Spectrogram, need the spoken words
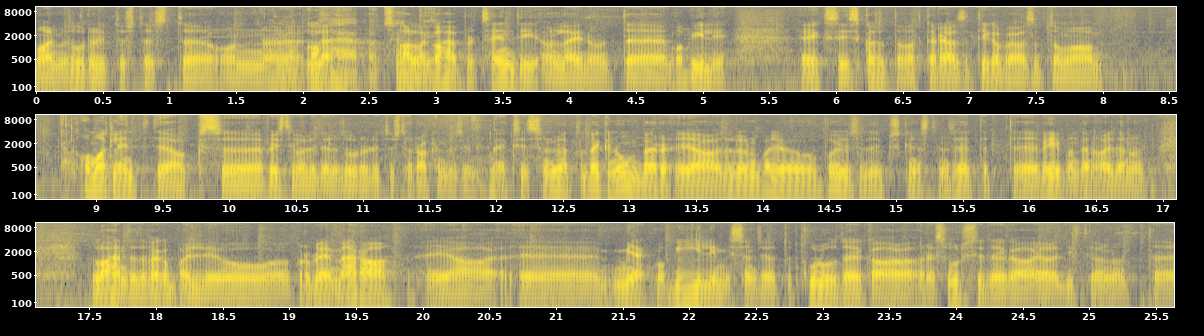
maailma suurüritustest on alla kahe protsendi on läinud mobiili ehk siis kasutavad ka reaalselt igapäevaselt oma oma klientide jaoks äh, festivalidel ja suurüritustel rakendusi, ehk siis see on üllatavalt väike number ja sellel on palju põhjuseid. üks kindlasti on see, et, et veeb on täna aidanud lahendada väga palju probleeme ära ja äh, minek mobiili, mis on seotud kuludega, ressurssidega, ei ole tihti olnud äh,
